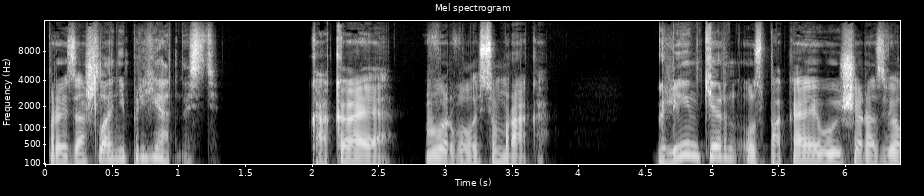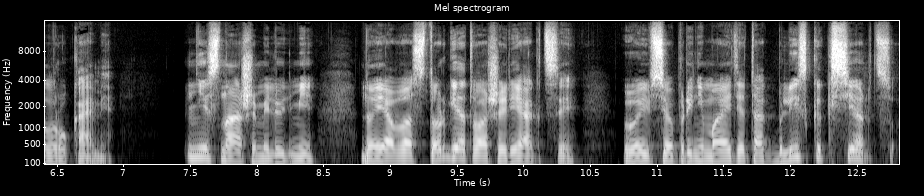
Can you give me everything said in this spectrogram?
произошла неприятность. Какая? вырвалось у мрака. Глинкерн успокаивающе развел руками. Не с нашими людьми, но я в восторге от вашей реакции. Вы все принимаете так близко к сердцу.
